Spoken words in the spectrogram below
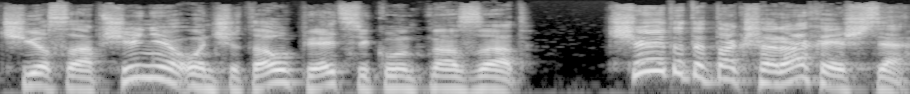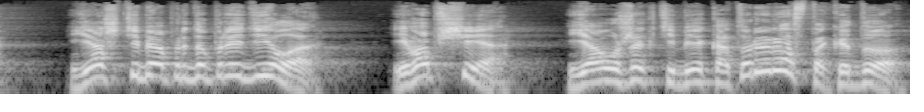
чье сообщение он читал пять секунд назад. «Чё это ты так шарахаешься? Я ж тебя предупредила! И вообще, я уже к тебе который раз так иду?»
